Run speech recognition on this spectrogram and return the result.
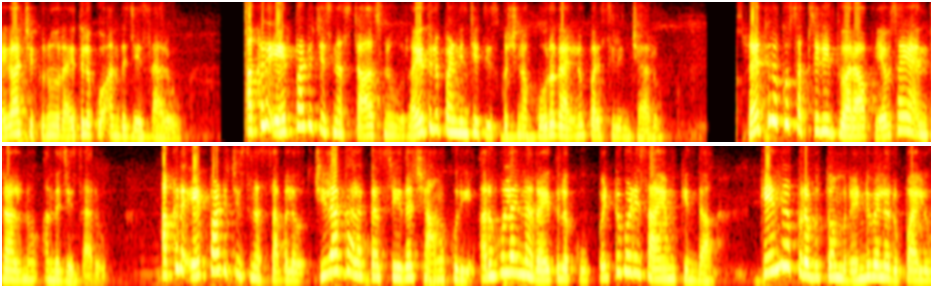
మెగా చెక్కును రైతులకు అందజేశారు. అక్కడ ఏర్పాటు చేసిన స్టాల్స్ను రైతులు పండించి తీసుకొచ్చిన కూరగాయలను పరిశీలించారు. రైతులకు సబ్సిడీ ద్వారా వ్యవసాయ యంత్రాలను అందజేశారు. అక్కడ ఏర్పాటు చేసిన సభలో జిల్లా కలెక్టర్ శ్రీధర్ చామకూరి అర్హులైన రైతులకు పెట్టుబడి సాయం కింద కేంద్ర ప్రభుత్వం రెండు వేల రూపాయలు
